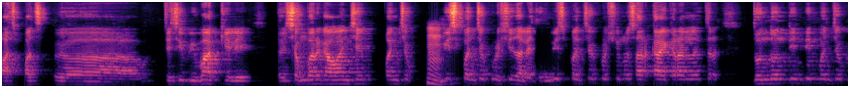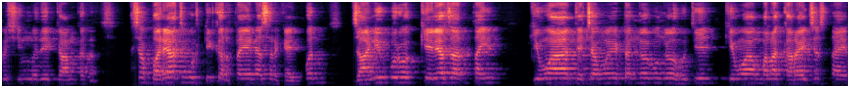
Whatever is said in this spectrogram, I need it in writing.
पाच पाच त्याचे विभाग केले. शंभर गावांचे पंच. वीस पंचकृषी झाले. तर वीस पंचकृषीनुसार काय करायला तर दोन दोन तीन तीन पंचकृषींमध्ये काम करा अशा बऱ्याच गोष्टी करता येण्यासारख्या आहेत. पण जाणीवपूर्वक केल्या जात नाहीत. किंवा त्याच्यामुळे टंगळमंगळ होते किंवा मला करायचंच नाही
